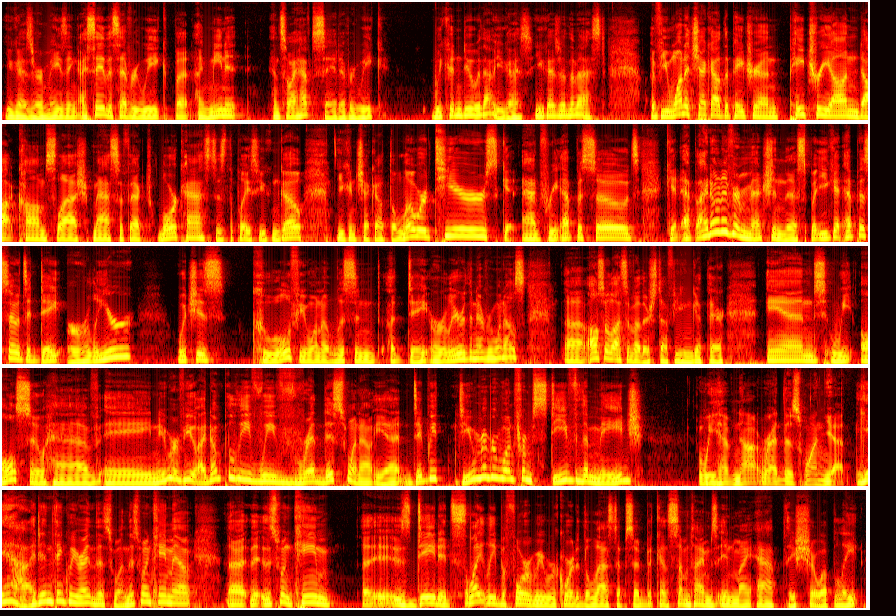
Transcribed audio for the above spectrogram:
You guys are amazing. I say this every week, but I mean it. And so I have to say it every week. We couldn't do it without you guys. You guys are the best. If you want to check out the Patreon, patreon.com slash Mass Effect Lorecast is the place you can go. You can check out the lower tiers, get ad-free episodes, get ep- I don't even mention this, but you get episodes a day earlier, which is cool if you want to listen a day earlier than everyone else. Uh, also, lots of other stuff you can get there. And we also have a new review. I don't believe we've read this one out yet. Did we? Do you remember one from Steve the Mage? We have not read this one yet. Yeah, I didn't think we read this one. This one came out. Uh, this one came. Uh, it was dated slightly before we recorded the last episode, because sometimes in my app they show up late.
